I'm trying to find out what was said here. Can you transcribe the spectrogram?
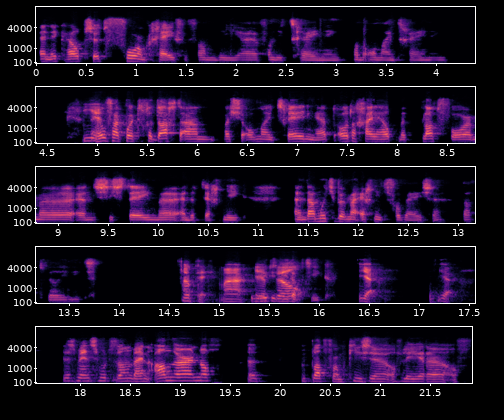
En ik help ze het vormgeven van die, eh, van die training, van de online training. Ja. Heel vaak wordt gedacht aan, als je online training hebt, oh, dan ga je helpen met platformen en systemen en de techniek. En daar moet je bij mij echt niet voor wezen. Dat wil je niet. Oké, maar je hebt wel... didactiek. Ja, ja. Dus mensen moeten dan bij een ander nog een platform kiezen of leren? Of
